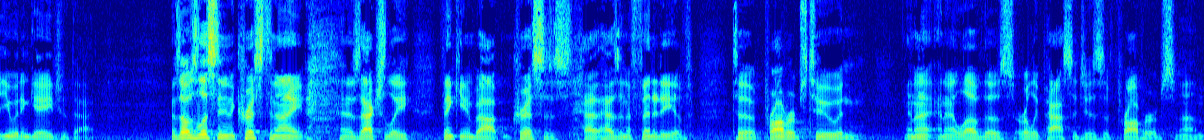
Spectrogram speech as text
you would engage with that. As I was listening to Chris tonight, I was actually thinking about Chris is, has an affinity of to Proverbs 2, and, and, I, and I love those early passages of Proverbs. Um,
